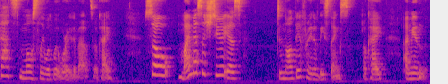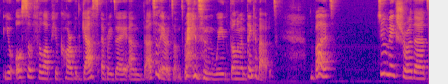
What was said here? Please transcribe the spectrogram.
that's mostly what we're worried about, okay? So my message to you is do not be afraid of these things, okay? I mean, you also fill up your car with gas every day and that's an irritant, right? And we don't even think about it. But do make sure that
